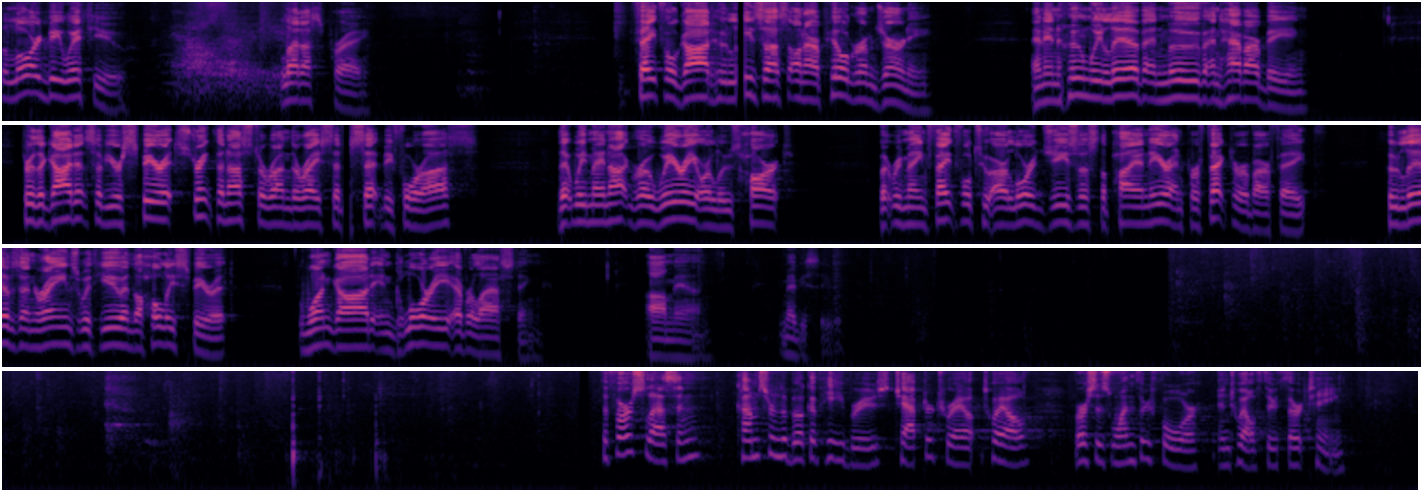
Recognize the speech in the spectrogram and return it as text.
The Lord be with you. Let us pray. Faithful God, who leads us on our pilgrim journey, and in whom we live and move and have our being, through the guidance of your Spirit, strengthen us to run the race that is set before us, that we may not grow weary or lose heart, but remain faithful to our Lord Jesus, the pioneer and perfecter of our faith, who lives and reigns with you in the Holy Spirit, one God in glory everlasting. Amen. You may be seated. The first lesson comes from the book of Hebrews, chapter 12, verses 1 through 4 and 12 through 13.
